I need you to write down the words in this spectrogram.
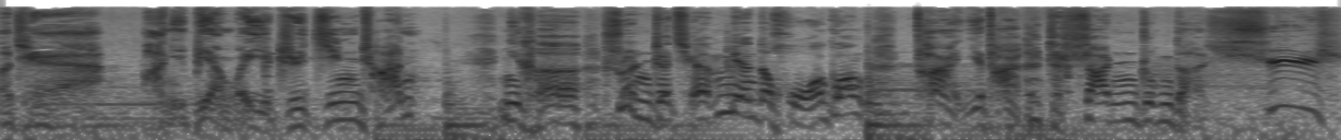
我且把你变为一只金蝉，你可顺着前面的火光探一探这山中的虚实。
